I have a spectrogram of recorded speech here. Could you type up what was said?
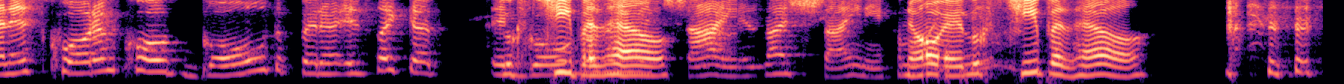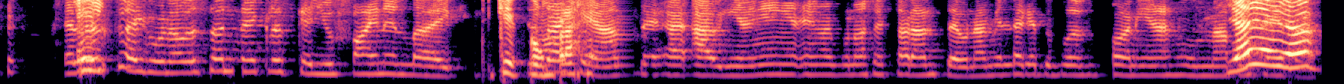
And it's quote unquote gold, but uh, it's like a it Looks cheap as hell. Shine. It's not shiny. Como No, like- it looks cheap as hell. it looks like one of those necklaces que you find in like. Que compras. que antes habían en, en algunos restaurantes una mierda que tú ponías una. Yeah, yeah, yeah.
